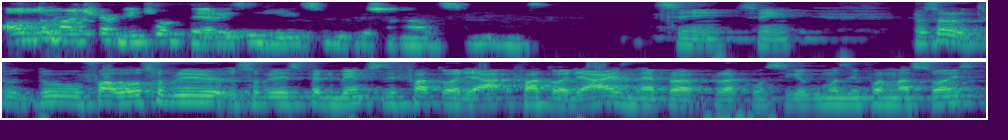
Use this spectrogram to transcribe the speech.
automaticamente altera a exigência nutricional dos animais. Sim, sim. Professor, tu, tu, falou sobre, sobre experimentos de fatoria, fatoriais, né, para conseguir algumas informações,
